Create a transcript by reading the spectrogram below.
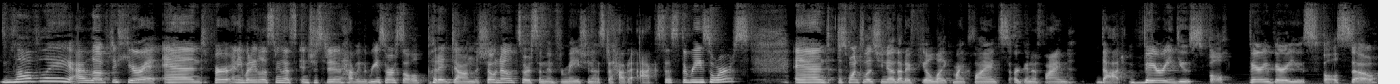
Lovely. I love to hear it. And for anybody listening that's interested in having the resource, I'll put it down in the show notes or some information as to how to access the resource. And just want to let you know that I feel like my clients are going to find that very useful, very, very useful. So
